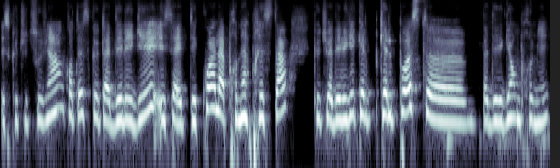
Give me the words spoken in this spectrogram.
Est-ce que tu te souviens Quand est-ce que tu as délégué Et ça a été quoi la première presta que tu as délégué? Quel, quel, poste tu as délégué en premier?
